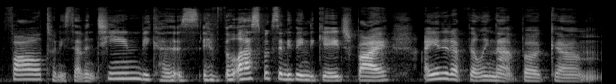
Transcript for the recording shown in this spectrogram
Fall 2017 because if the last book's anything to gauge by, I ended up filling that book um,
